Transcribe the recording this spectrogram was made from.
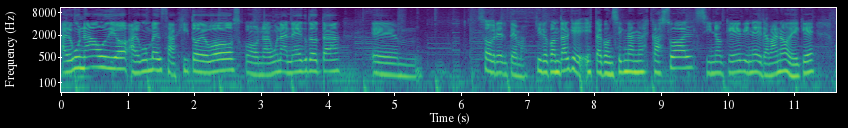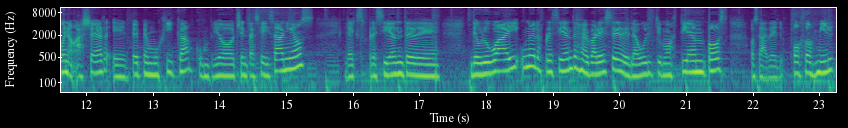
Algún audio, algún mensajito de voz con alguna anécdota eh, sobre el tema. Quiero contar que esta consigna no es casual, sino que viene de la mano de que, bueno, ayer el Pepe Mujica cumplió 86 años, el expresidente de, de Uruguay, uno de los presidentes, me parece, de los últimos tiempos, o sea, del post-2000,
